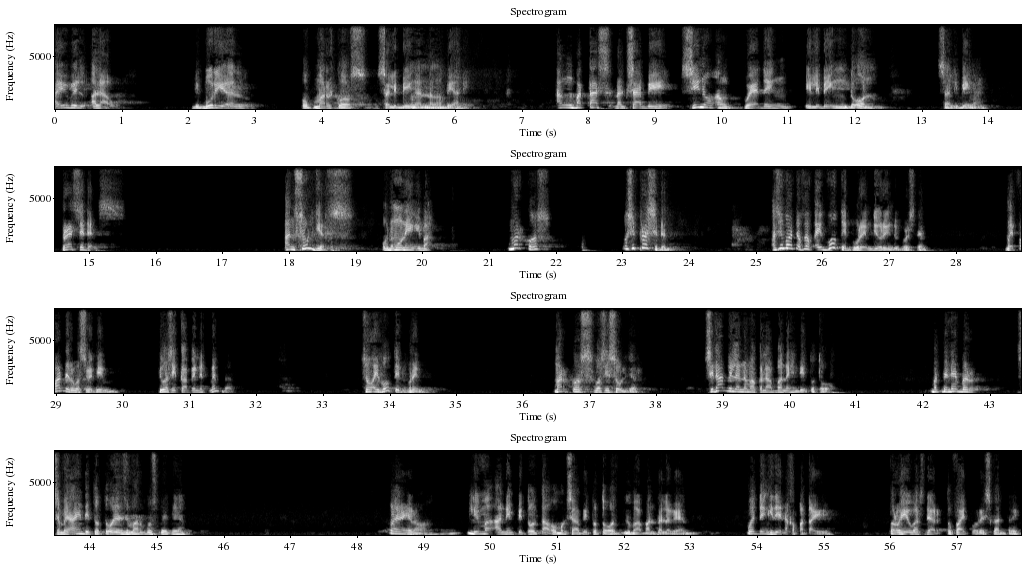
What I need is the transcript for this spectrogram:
I will allow the burial of Marcos sa libingan ng Ambiani. Ang batas nagsabi sino ang pwedeng ilibing doon sa libingan. Presidents and soldiers. Huwag na muna yung iba. Marcos was a president. As a matter of fact, I voted for him during the first term. My father was with him. He was a cabinet member. So I voted for him. Marcos was a soldier. Sinabi lang ng mga kalaban na hindi totoo. But they never sabi, ah, hindi totoo yan si Marcos, pwede yan. Well, you know, lima, anim, pito tao magsabi, totoo, lumaban talaga yan. Pwedeng hindi nakapatay. Pero he was there to fight for his country.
